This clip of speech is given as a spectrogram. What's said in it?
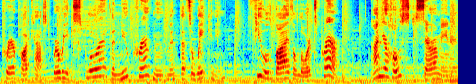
Prayer Podcast, where we explore the new prayer movement that's awakening, fueled by the Lord's Prayer. And I'm your host, Sarah Maynard.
